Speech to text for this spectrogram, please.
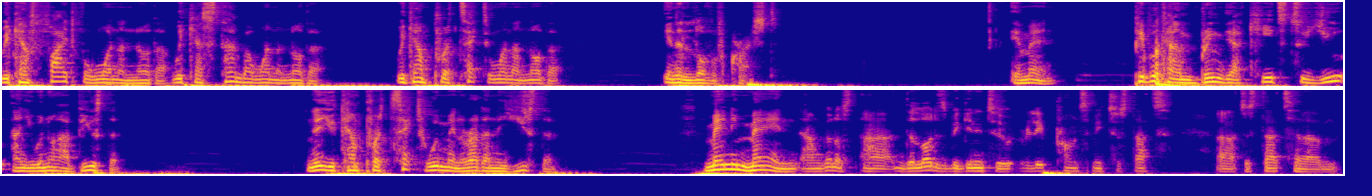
We can fight for one another. We can stand by one another. We can protect one another in the love of Christ. Amen. People can bring their kids to you and you will not abuse them. You, know, you can protect women rather than use them. Many men, I'm gonna. Uh, the Lord is beginning to really prompt me to start uh, to start um,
